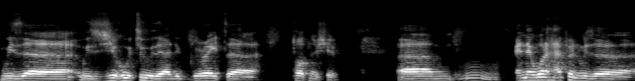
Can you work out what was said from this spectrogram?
with uh, with Giroud too, they had a great uh, partnership. Um, Mm. and then what happened with uh,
